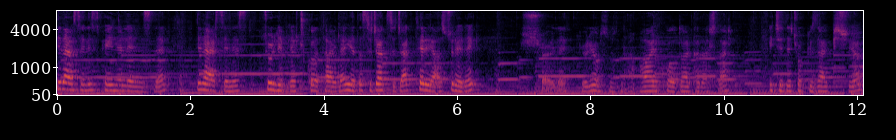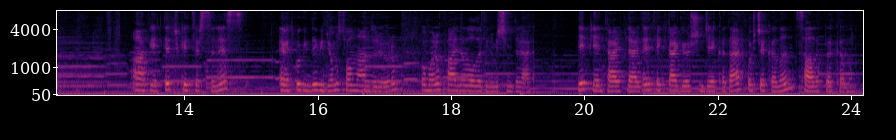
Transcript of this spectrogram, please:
Dilerseniz peynirlerinizle, dilerseniz sürülebilir çikolatayla ya da sıcak sıcak tereyağı sürerek şöyle görüyor musunuz? Harika oldu arkadaşlar. İçi de çok güzel pişiyor. Afiyetle tüketirsiniz. Evet bugün de videomu sonlandırıyorum. Umarım faydalı olabilmişimdir. Yepyeni tariflerde tekrar görüşünceye kadar hoşçakalın, sağlıkla kalın.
